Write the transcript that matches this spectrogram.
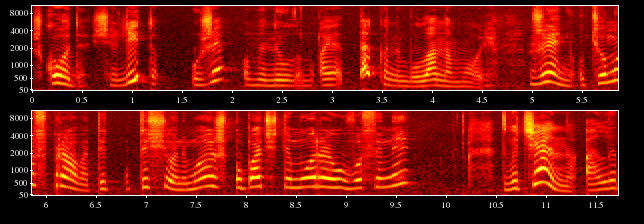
Шкода, що літо уже у минулому, а я так і не була на морі. Женю, у чому справа? Ти, ти що, не можеш побачити море восени? Звичайно, але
